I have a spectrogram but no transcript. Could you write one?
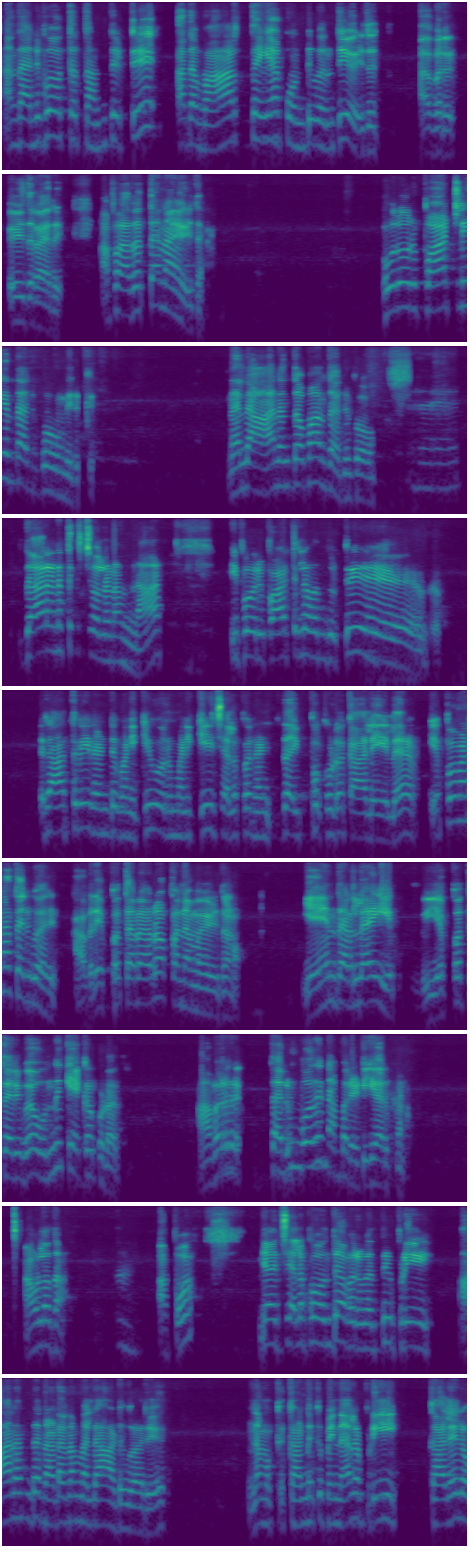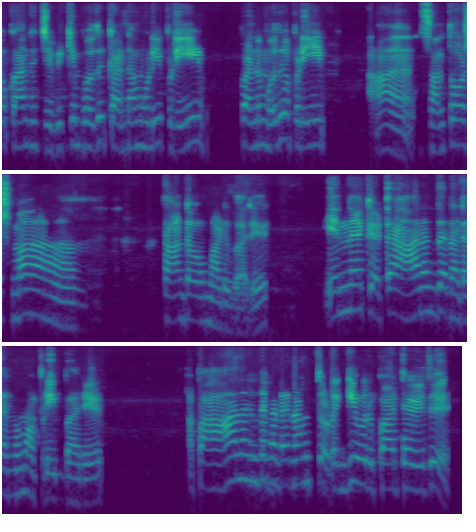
அந்த அனுபவத்தை தந்துட்டு அத வார்த்தையா கொண்டு வந்து எழுது அவர் எழுதுறாரு. அப்ப அதைத்தான் நான் எழுதுறேன். ஒரு ஒரு பாட்டுலயும் அந்த அனுபவம் இருக்கு. நல்ல ஆனந்தமா அந்த அனுபவம். உதாரணத்துக்கு சொல்லணும்னா இப்போ ஒரு பாட்டுல வந்துட்டு ராத்திரி ரெண்டு மணிக்கு ஒரு மணிக்கு சிலப்ப ரெண்டு இப்ப கூட காலையில எப்ப வேணா தருவாரு. அவர் எப்ப தராரோ அப்ப நம்ம எழுதணும். ஏன் தரல? எப்- எப்ப தருவ? ஒன்னும் கேட்க கூடாது அவர் தரும்போது நம்ம ரெடியா இருக்கணும். அவ்வளவுதான். அப்போ சிலப்போ வந்து அவர் வந்து இப்படி ஆனந்த நடனம் எல்லாம் ஆடுவாரு. நமக்கு கண்ணுக்கு பின்னால இப்படி காலையில உட்காந்து ஜெபிக்கும் போது கண்ணை மூடி இப்படி பண்ணும்போது அப்படி ஆஹ் சந்தோஷமா தாண்டவம் ஆடுவாரு. என்ன கேட்டா ஆனந்த நடனம் அப்படிம்பாரு. அப்ப ஆனந்த நடனம் தொடங்கி ஒரு பாட்டு எழுது.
